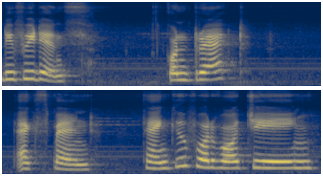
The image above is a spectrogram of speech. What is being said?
diffidence contract expand. Thank you for watching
